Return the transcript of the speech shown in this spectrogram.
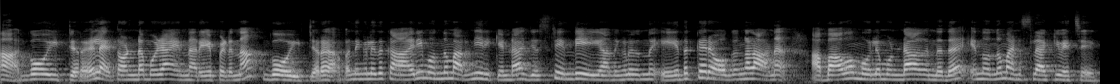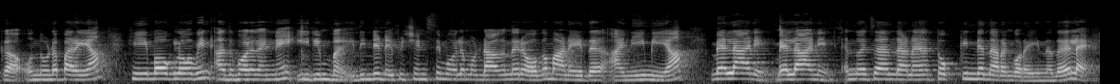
ആ ഗോയിറ്റർ അല്ലെ? തൊണ്ടമുഴ എന്നറിയപ്പെടുന്ന ഗോയിറ്റർ. അപ്പം നിങ്ങൾ ഇത് കാര്യമൊന്നും അറിഞ്ഞിരിക്കേണ്ട. ജസ്റ്റ് എന്ത് ചെയ്യുക? നിങ്ങൾ ഇതൊന്ന് ഏതൊക്കെ രോഗങ്ങളാണ് അഭാവം മൂലം ഉണ്ടാകുന്നത് എന്നൊന്ന് മനസ്സിലാക്കി വെച്ചേക്കുക. ഒന്നുകൂടെ പറയാം. ഹീമോഗ്ലോബിൻ അതുപോലെ തന്നെ ഇരുമ്പ്. ഇതിന്റെ ഡെഫിഷ്യൻസി മൂലം ഉണ്ടാകുന്ന രോഗമാണ് ഏത്? അനീമിയ. മെലാനിൻ മെലാനിൻ എന്ന് വെച്ചാൽ എന്താണ്? തൊക്കിന്റെ നിറം കുറയുന്നത് അല്ലേ?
